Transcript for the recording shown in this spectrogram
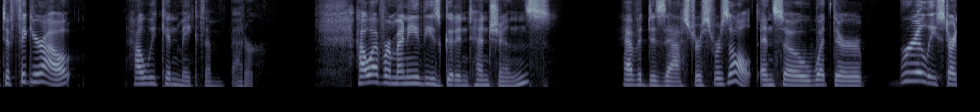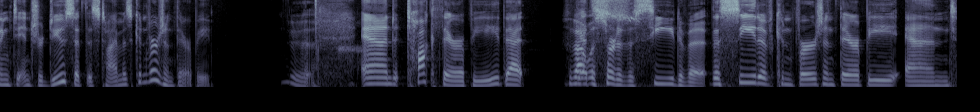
to figure out how we can make them better. However, many of these good intentions have a disastrous result. And so, what they're really starting to introduce at this time is conversion therapy and talk therapy that So that was sort of the seed of it. the seed of conversion therapy and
